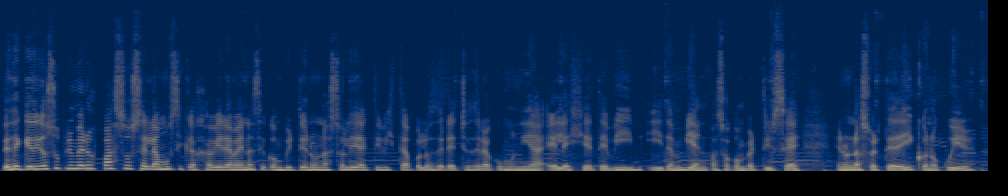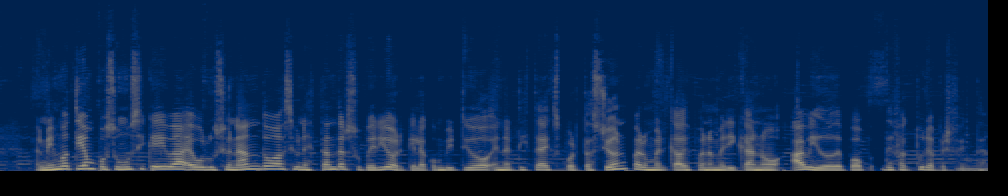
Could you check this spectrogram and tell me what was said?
Desde que dio sus primeros pasos en la música, Javier Amena se convirtió en una sólida activista por los derechos de la comunidad LGTB y también pasó a convertirse en una suerte de ícono queer. Al mismo tiempo, su música iba evolucionando hacia un estándar superior que la convirtió en artista de exportación para un mercado hispanoamericano ávido de pop de factura perfecta.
